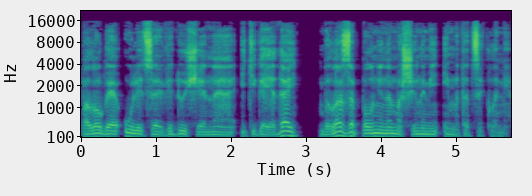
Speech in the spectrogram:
Пологая улица, ведущая на Итигаядай, была заполнена машинами и мотоциклами.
